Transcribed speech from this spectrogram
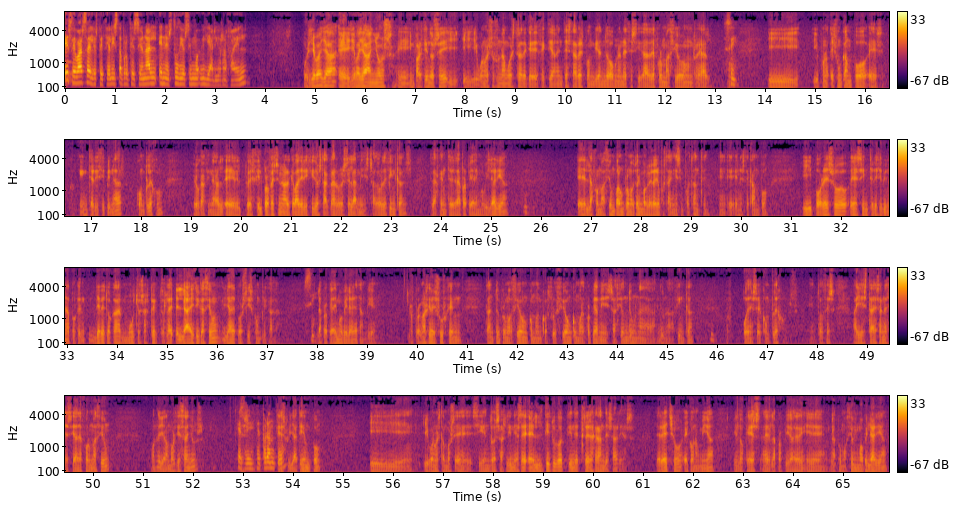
qué se basa el especialista profesional en estudios inmobiliarios, Rafael? Pues lleva ya, eh, lleva ya años eh, impartiéndose y, bueno, eso es una muestra de que efectivamente está respondiendo a una necesidad de formación real. Sí. Y, bueno, es un campo es interdisciplinar, complejo, pero que al final el perfil profesional que va dirigido está claro, es el administrador de fincas, el agente de la propiedad inmobiliaria. Eh, la formación para un promotor inmobiliario pues también es importante en este campo y por eso es interdisciplinar porque debe tocar muchos aspectos. La, edificación ya de por sí es complicada. La propiedad inmobiliaria también. Los problemas que surgen tanto en promoción como en construcción como en la propia administración de una, de una finca pues pueden ser complejos. Entonces ahí está esa necesidad de formación. Bueno, llevamos 10 años. Que se dice pronto. Que es ya tiempo. Y, bueno, estamos eh, siguiendo esas líneas. El título tiene tres grandes áreas derecho, economía y lo que es eh, la propiedad, eh, la promoción inmobiliaria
